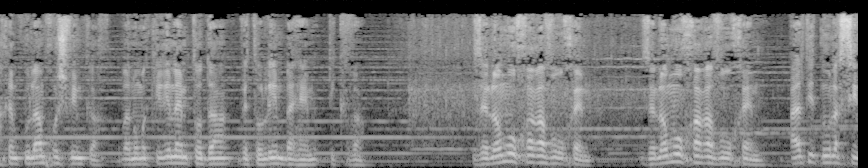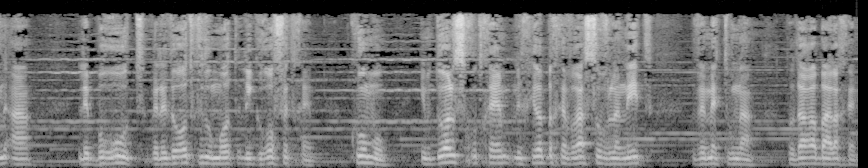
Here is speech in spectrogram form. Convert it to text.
אך הם כולם חושבים כך, ואנו מכירים להם תודה ותולים בהם תקווה. זה לא מאוחר עבורכם. זה לא מאוחר עבורכם. אל תיתנו לשנאה, לבורות ולדעות קדומות לגרוף אתכם. קומו, עמדו על זכותכם לחיות בחברה סובלנית ומתונה. תודה רבה לכם.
